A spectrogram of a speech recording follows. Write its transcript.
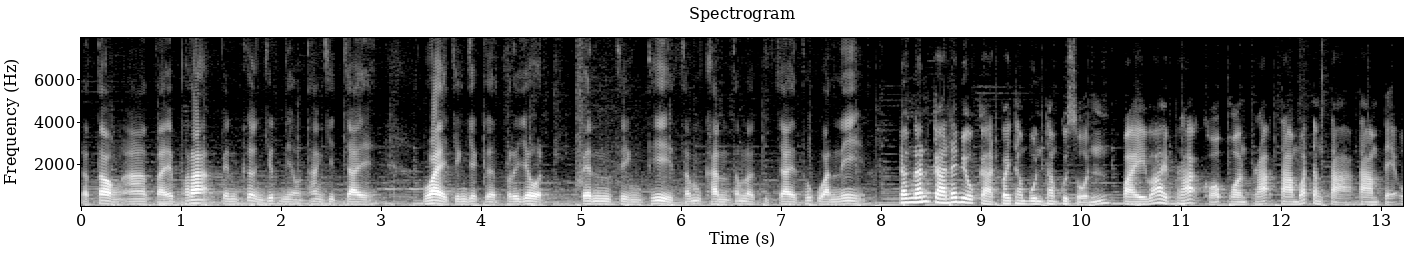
ก็ต้องอาศัยพระเป็นเครื่องยึดเหนี่ยวทางจิตใจ ไว้จึงจะเกิดประโยชน์ เป็นสิ่งที่สำคัญสำหรับจิตใจทุกวันนี้ ดังนั้นการได้มีโอกาสไปทำบุญทำกุศล ไปไหว้พระขอพรพระตามวัดต่างๆ ตามแต่โอ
